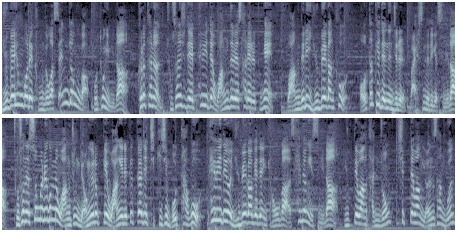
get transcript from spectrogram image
유배 형벌의 강도가 센 경우가 보통입니다. 그렇다면 조선시대에 폐위된 왕들의 사례를 통해 왕들이 유배간 후 어떻게 됐는지를 말씀드리겠습니다. 조선의 27명 왕 중 명예롭게 왕위를 끝까지 지키지 못하고 폐위되어 유배가게 된 경우가 3명이 있습니다. 6대 왕 단종, 10대 왕 연산군,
